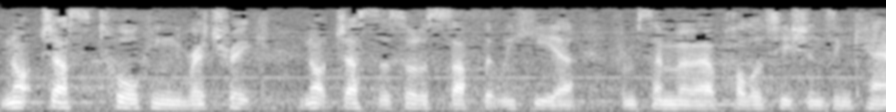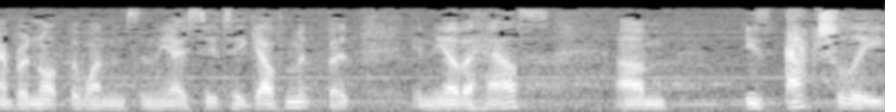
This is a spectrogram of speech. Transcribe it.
not just talking rhetoric, not just the sort of stuff that we hear from some of our politicians in Canberra, not the ones in the ACT government, but in the other house. Um, is actually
